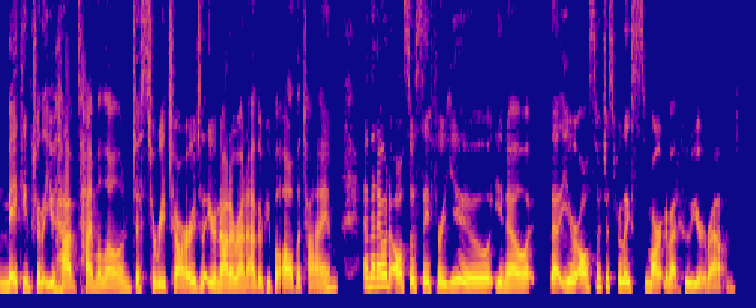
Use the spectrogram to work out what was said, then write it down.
making sure that you have time alone just to recharge, that you're not around other people all the time. And then I would also say for you, you know, that you're also just really smart about who you're around.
